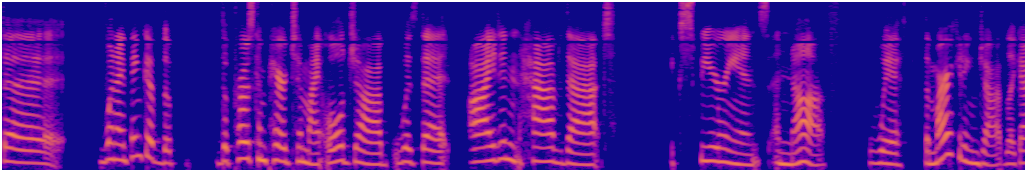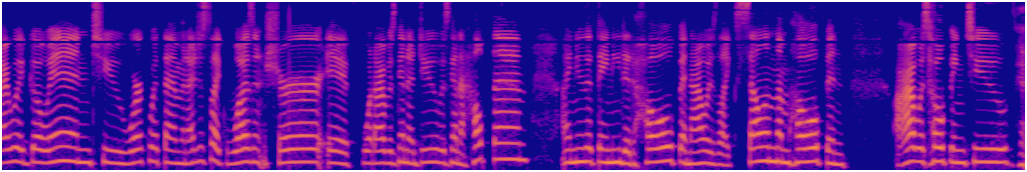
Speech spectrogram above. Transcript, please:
the, when I think of the, the pros compared to my old job was that I didn't have that experience enough with the marketing job. Like I would go in to work with them and I just like wasn't sure if what I was going to do was going to help them. I knew that they needed hope and I was like selling them hope and I was hoping to. Yeah.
